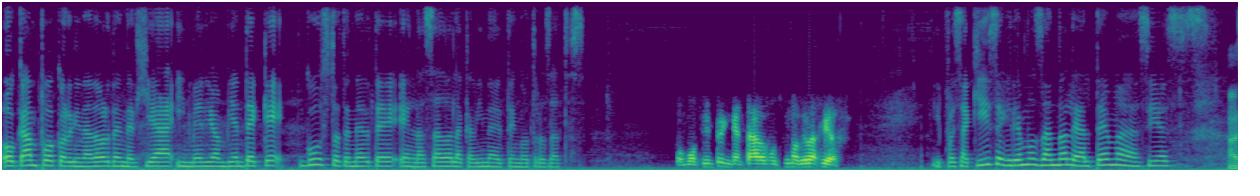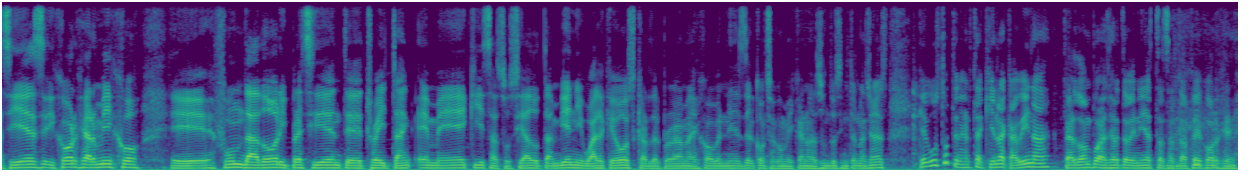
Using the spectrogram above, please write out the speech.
Ocampo, coordinador de energía y medio ambiente, qué gusto tenerte enlazado a la cabina de Tengo Otros Datos. Como siempre, encantado. Muchísimas gracias. Y pues aquí seguiremos dándole al tema, así es. Así es, y Jorge Armijo, eh, fundador y presidente de Trade Tank MX, asociado también, igual que Oscar, del programa de jóvenes del Consejo Mexicano de Asuntos Internacionales. Qué gusto tenerte aquí en la cabina. Perdón por hacerte venir hasta Santa Fe, Jorge.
